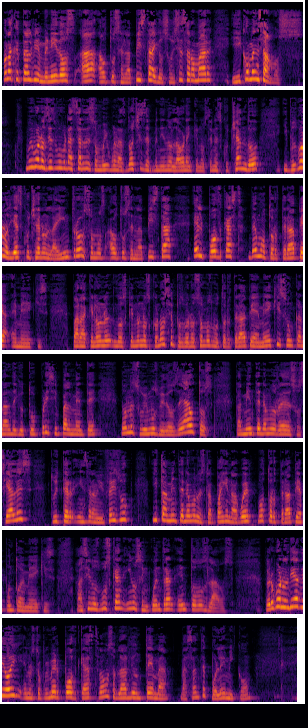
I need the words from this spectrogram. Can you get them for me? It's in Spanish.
Hola, ¿qué tal? Bienvenidos a Autos en la Pista. Yo soy César Omar y comenzamos. Muy buenos días, muy buenas tardes o muy buenas noches, dependiendo la hora en que nos estén escuchando. Y pues bueno, ya escucharon la intro, somos Autos en la Pista, el podcast de Motorterapia MX. Para que los que no nos conocen, pues bueno, somos Motorterapia MX, un canal de YouTube principalmente donde subimos videos de autos. También tenemos redes sociales, Twitter, Instagram y Facebook. Y también tenemos nuestra página web motorterapia.mx. Así nos buscan y nos encuentran en todos lados. Pero bueno, el día de hoy, en nuestro primer podcast, vamos a hablar de un tema bastante polémico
